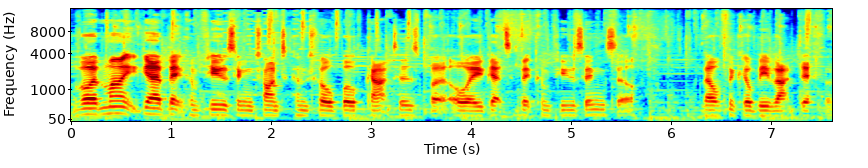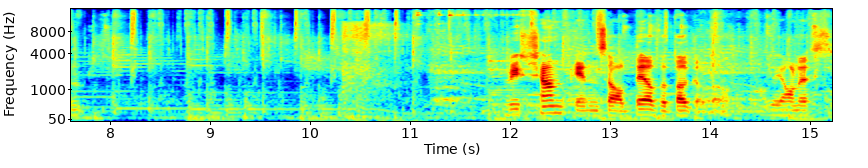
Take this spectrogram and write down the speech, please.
Though it might get a bit confusing trying to control both characters, but oh, it gets a bit confusing, so I don't think it'll be that different. These champions are a bit of a bugger though, I'll be honest.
